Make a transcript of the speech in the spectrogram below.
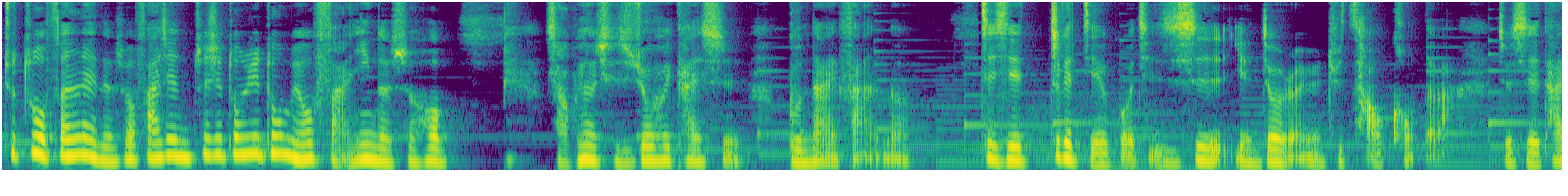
就做分类的时候，发现这些东西都没有反应的时候，小朋友其实就会开始不耐烦了。这些这个结果其实是研究人员去操控的啦，就是他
